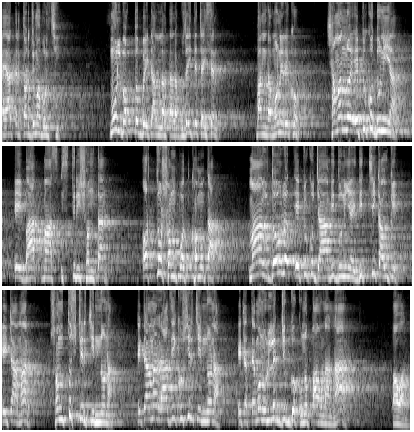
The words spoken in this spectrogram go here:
আয়াতের তর্জমা বলছি। মূল বক্তব্য এটা আল্লাহ তালা বুঝাইতে চাইছেন। বান্দা মনে রেখো, সামান্য এটুকু দুনিয়া, এই বাত মাস, স্ত্রী, সন্তান, অর্থ, সম্পদ, ক্ষমতা মাল দৌলত এটুকু যা আমি দুনিয়ায় দিচ্ছি কাউকে, এটা আমার সন্তুষ্টির চিহ্ন না, এটা আমার রাজি খুশির চিহ্ন না, এটা তেমন উল্লেখযোগ্য কোনো পাওনা না, পাওয়া না।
